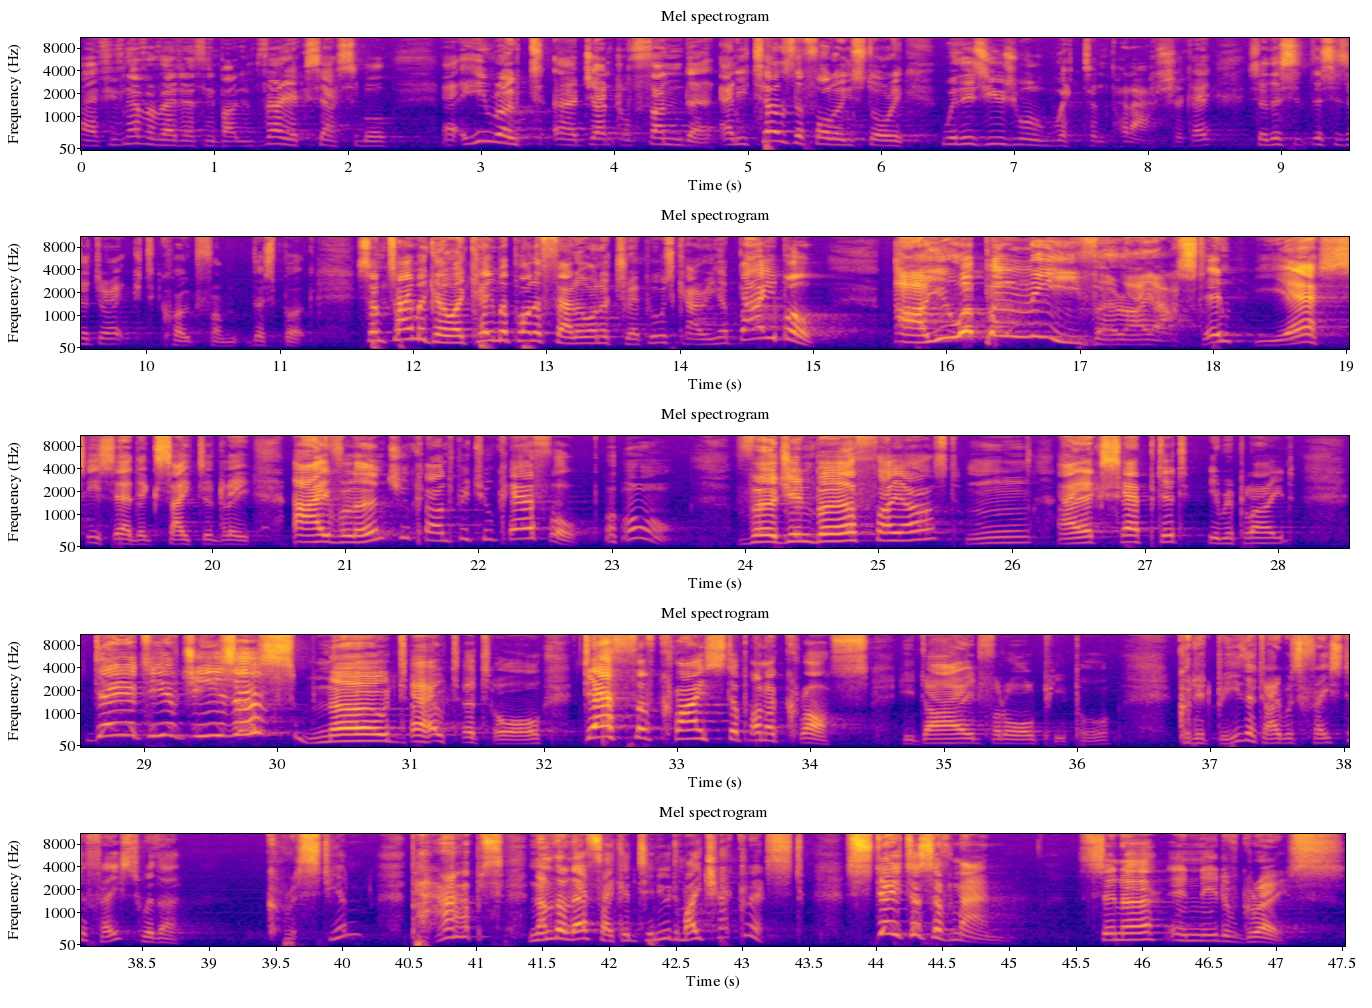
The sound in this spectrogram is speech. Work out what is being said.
Uh, if you've never read anything about him, very accessible. Uh, he wrote uh, Gentle Thunder, and he tells the following story with his usual wit and panache, okay? So this, is, this is a direct quote from this book. Some time ago, I came upon a fellow on a trip who was carrying a Bible. Are you a believer? I asked him. Yes, he said excitedly. I've learnt you can't be too careful. Virgin birth? I asked. Mm, I accept it, he replied. Deity of Jesus? No doubt at all. Death of Christ upon a cross. He died for all people. Could it be that I was face to face with a Christian? Perhaps. Nonetheless, I continued my checklist. Status of man sinner in need of grace.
